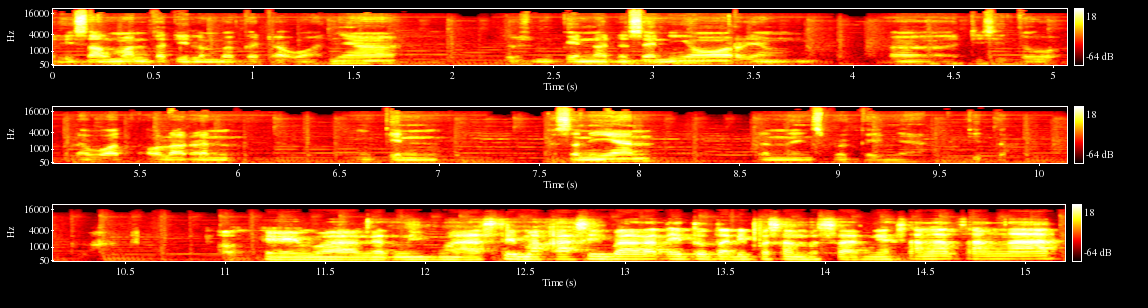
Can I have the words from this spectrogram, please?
dari Salman tadi lembaga dakwahnya terus mungkin ada senior yang uh, di situ lewat olahraga mungkin kesenian dan lain sebagainya gitu. Oke banget nih Mas, terima kasih banget itu tadi pesan-pesannya. Sangat-sangat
